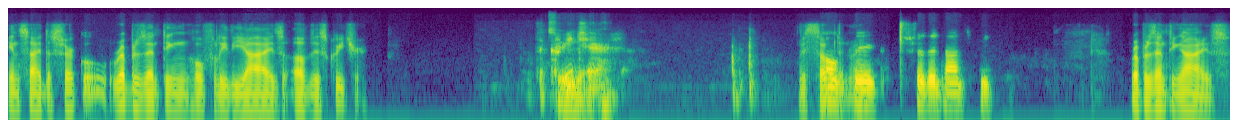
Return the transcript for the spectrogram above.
inside the circle, representing hopefully the eyes of this creature. The creature. It's How something, right? big should the dots be? Representing eyes.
